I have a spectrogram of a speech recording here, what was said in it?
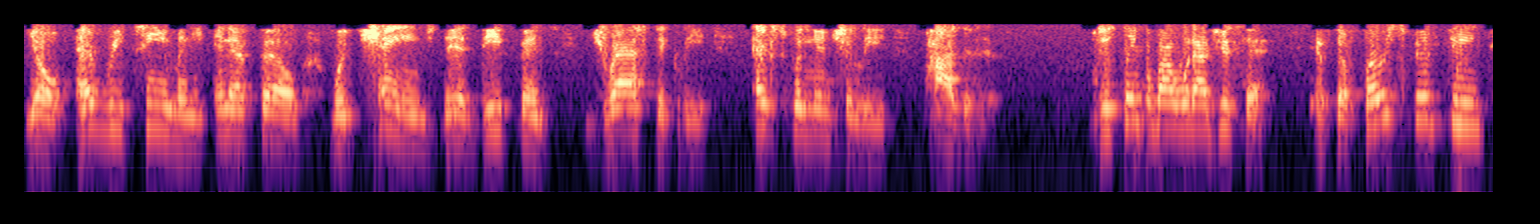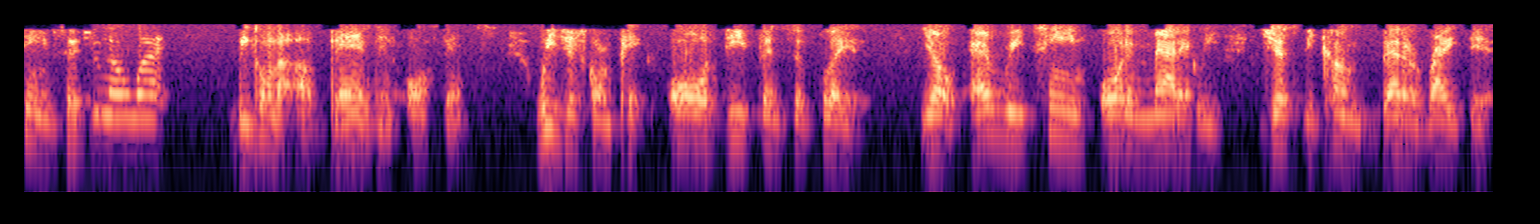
yo, every team in the NFL would change their defense drastically, exponentially positive. Just think about what I just said. If the first 15 teams said, you know what, we're going to abandon offense. We just going to pick all defensive players. Yo, every team automatically just becomes better right there.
